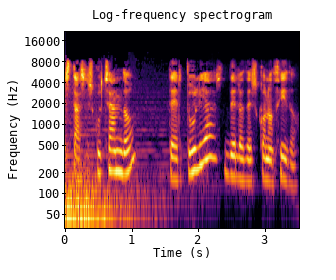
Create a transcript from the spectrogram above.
Estás escuchando Tertulias de lo desconocido.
